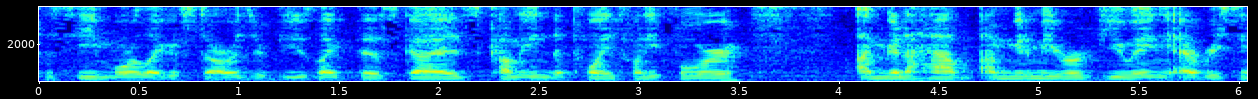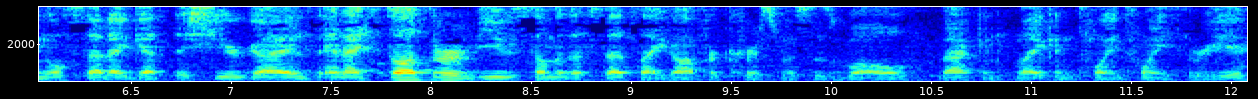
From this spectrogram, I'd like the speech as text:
to see more lego star wars reviews like this guys coming into 2024 i'm gonna have i'm gonna be reviewing every single set i get this year guys and i still have to review some of the sets i got for christmas as well back in like in 2023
